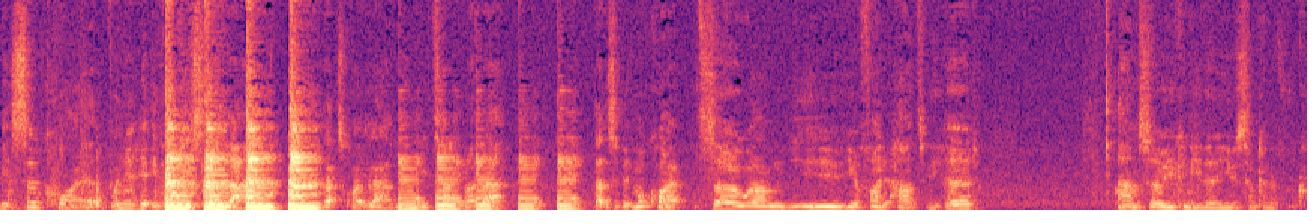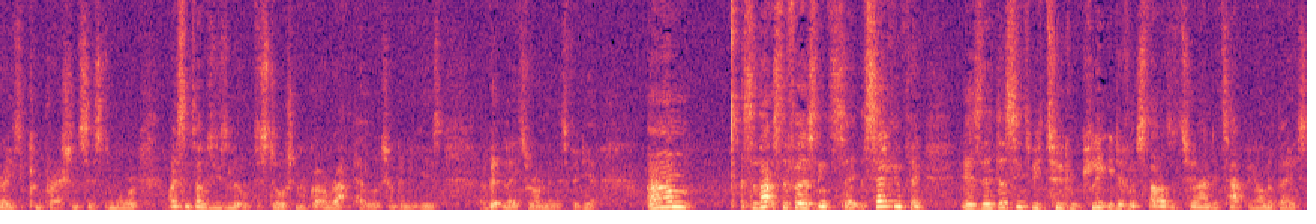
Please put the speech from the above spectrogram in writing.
it's so quiet, when you're hitting a bass like that, that's quite loud. When you tap like that, that's a bit more quiet. So um, you, you'll find it hard to be heard. Um, so you can either use some kind of crazy compression system or I sometimes use a little distortion. I've got a rat pedal which I'm going to use a bit later on in this video. Um, so that's the first thing to say. The second thing is there does seem to be two completely different styles of two-handed tapping on a bass.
